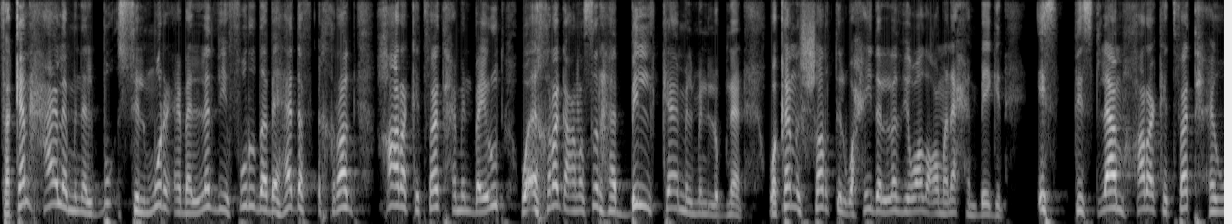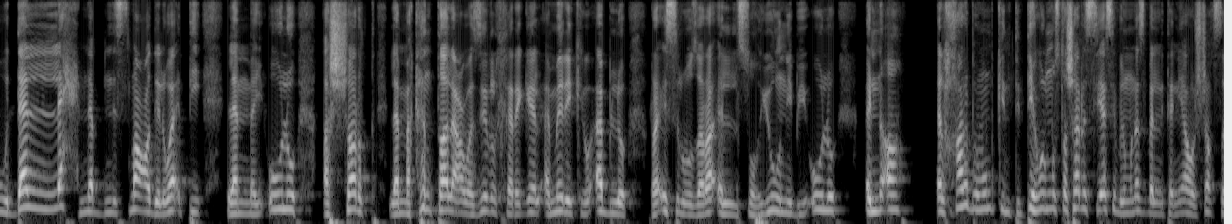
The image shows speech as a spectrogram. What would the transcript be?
فكان حالة من البؤس المرعب الذي فرض بهدف إخراج حركة فتح من بيروت وإخراج عناصرها بالكامل من لبنان. وكان الشرط الوحيد الذي وضعه مناحم بيجن استسلام حركة فتح وده اللي إحنا بنسمعه دلوقتي لما يقولوا الشرط لما كان طالع وزير الخارجية الأمريكي وقبله رئيس الوزراء الصهيوني بيقولوا إن آه الحرب ممكن تنتهي والمستشار السياسي بالمناسبة لنتنياهو الشخص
